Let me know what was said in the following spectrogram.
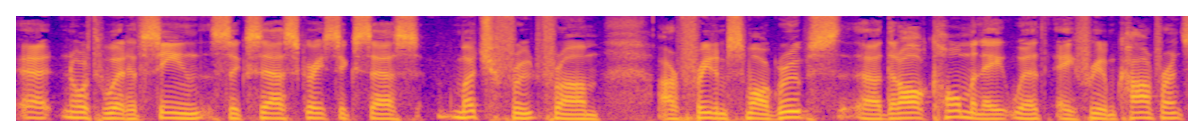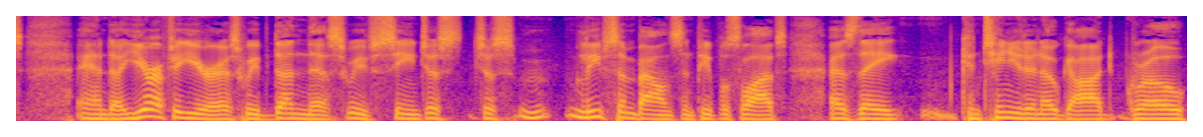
at Northwood have seen success, great success, much fruit from our freedom small groups uh, that all culminate with a freedom conference. And uh, year after year, as we've done this, we've seen just just leaps and bounds in people's lives as they continue to know God, grow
